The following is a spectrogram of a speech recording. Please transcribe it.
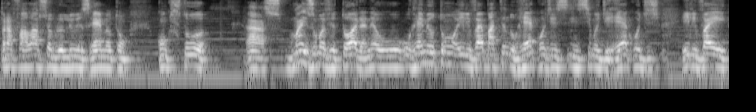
para falar sobre o Lewis Hamilton. Conquistou mais uma vitória, né? O, o, Hamilton ele vai batendo recordes em cima de recordes, ele vai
